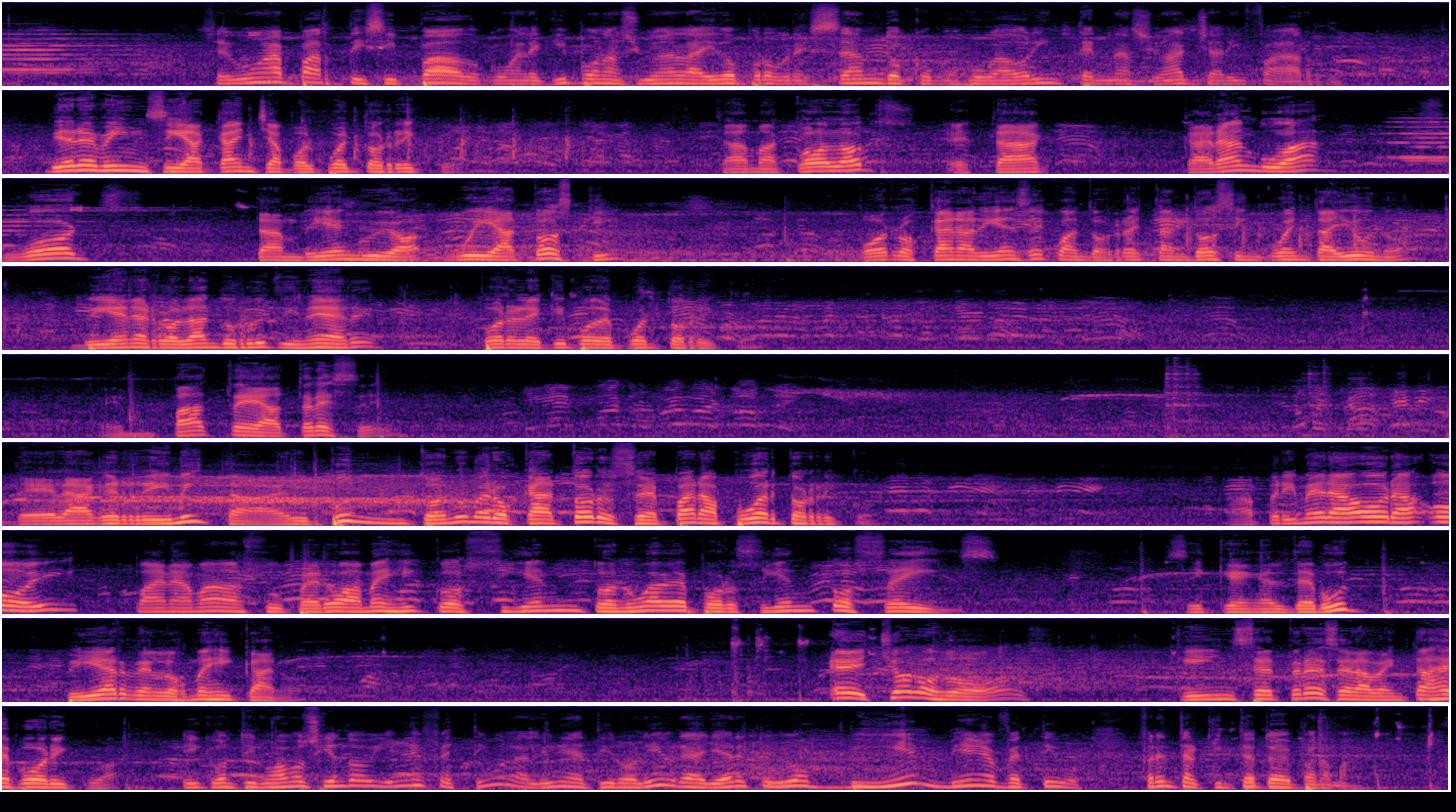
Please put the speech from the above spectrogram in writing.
Según ha participado con el equipo nacional, ha ido progresando como jugador internacional Charif Fajardo. Viene Mincy a cancha por Puerto Rico. Está McCullox, está Carangua, Swartz, también Wiatowski por los canadienses cuando restan 2.51. Viene Rolando Rutiner por el equipo de Puerto Rico. Empate a 13. De la grimita, el punto número 14 para Puerto Rico. A primera hora hoy, Panamá superó a México 109 por 106. Así que en el debut pierden los mexicanos. Hecho los dos. 15-13 la ventaja es Boricua. Y continuamos siendo bien efectivos en la línea de tiro libre. Ayer estuvimos bien, bien efectivos frente al quinteto de Panamá.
